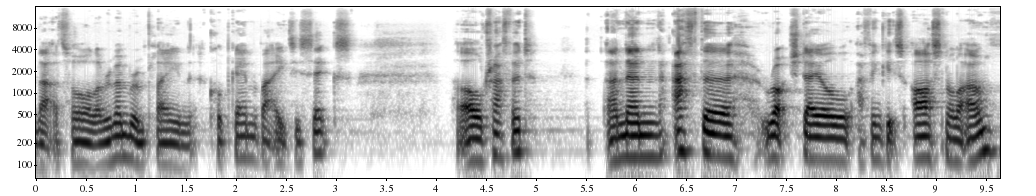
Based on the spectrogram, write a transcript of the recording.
that at all. I remember them playing a cup game about '86 at Old Trafford, and then after Rochdale, I think it's Arsenal at home.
